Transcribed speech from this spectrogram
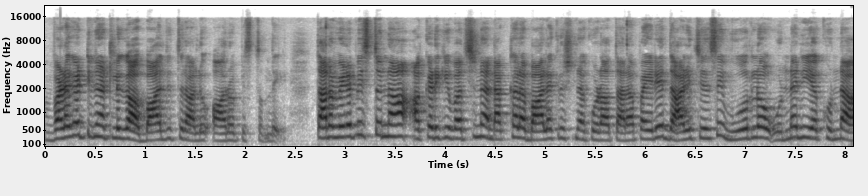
వడగట్టినట్లుగా బాధితురాలు ఆరోపిస్తుంది. తాను వినిపిస్తున్న అక్కడికి వచ్చిన నక్కల బాలకృష్ణ కూడా తనపైనే దాడి చేసి ఊర్లో ఉండనీయకుండా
